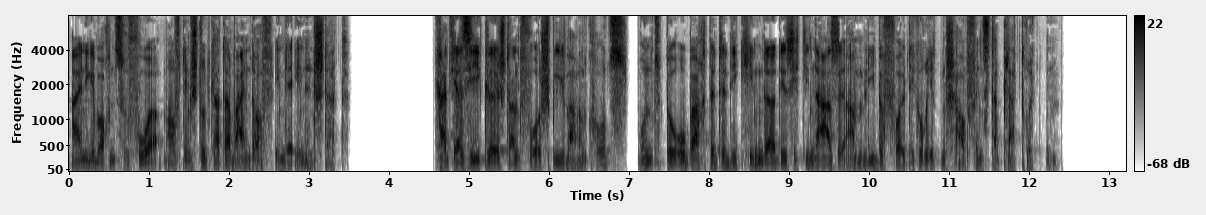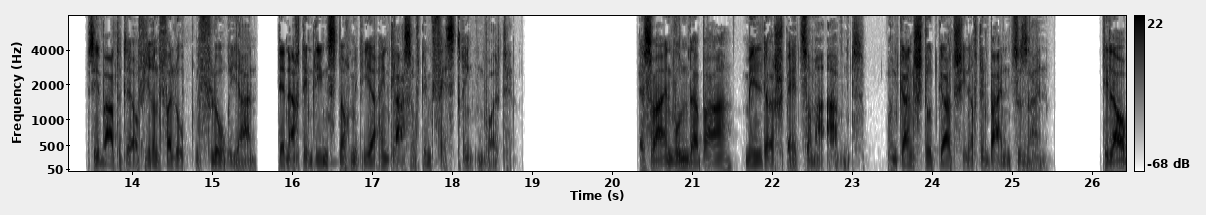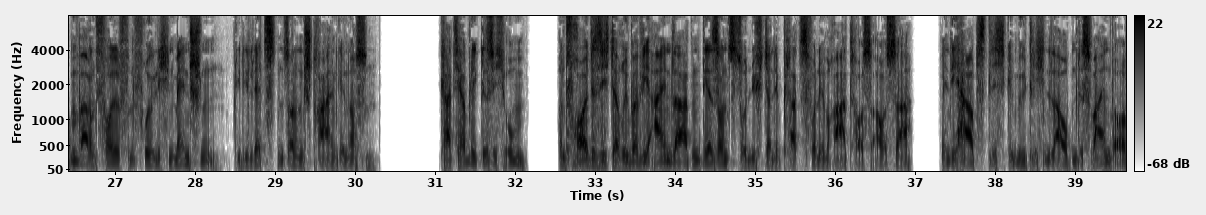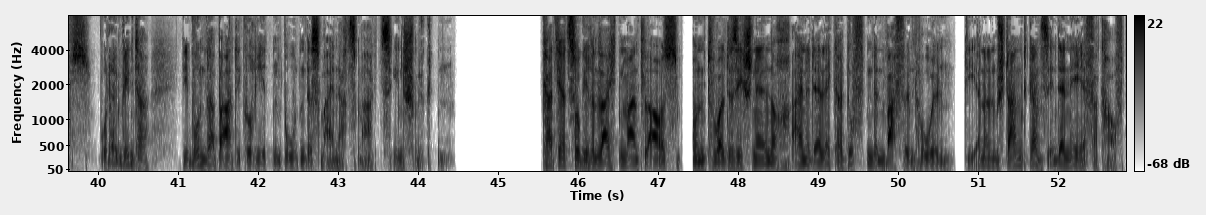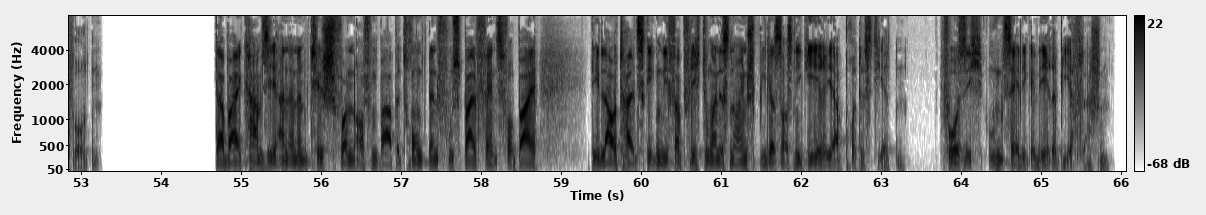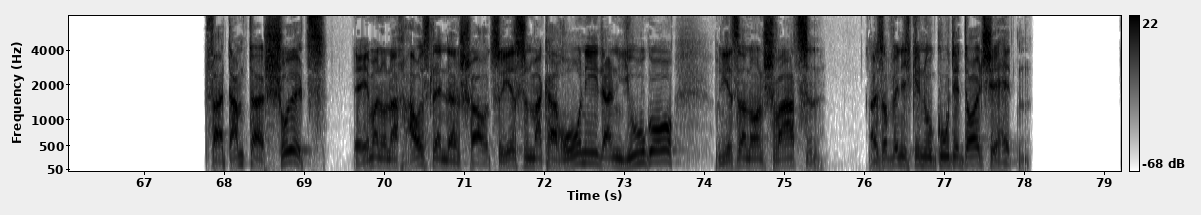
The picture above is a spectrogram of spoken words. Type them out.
Einige Wochen zuvor auf dem Stuttgarter Weindorf in der Innenstadt. Katja Siegle stand vor Spielwaren kurz und beobachtete die Kinder, die sich die Nase am liebevoll dekorierten Schaufenster platt drückten. Sie wartete auf ihren Verlobten Florian, der nach dem Dienst noch mit ihr ein Glas auf dem Fest trinken wollte. Es war ein wunderbar milder Spätsommerabend, und ganz Stuttgart schien auf den Beinen zu sein. Die Lauben waren voll von fröhlichen Menschen, die die letzten Sonnenstrahlen genossen. Katja blickte sich um und freute sich darüber, wie einladend der sonst so nüchterne Platz vor dem Rathaus aussah, wenn die herbstlich gemütlichen Lauben des Weindorfs oder im Winter die wunderbar dekorierten Buden des Weihnachtsmarkts ihn schmückten. Katja zog ihren leichten Mantel aus und wollte sich schnell noch eine der lecker duftenden Waffeln holen, die an einem Stand ganz in der Nähe verkauft wurden. Dabei kam sie an einem Tisch von offenbar betrunkenen Fußballfans vorbei, die lauthals gegen die Verpflichtung eines neuen Spielers aus Nigeria protestierten. Vor sich unzählige leere Bierflaschen. Verdammter Schulz, der immer nur nach Ausländern schaut. Zuerst ein Macaroni, dann Jugo und jetzt auch noch einen Schwarzen. Als ob wir nicht genug gute Deutsche hätten.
